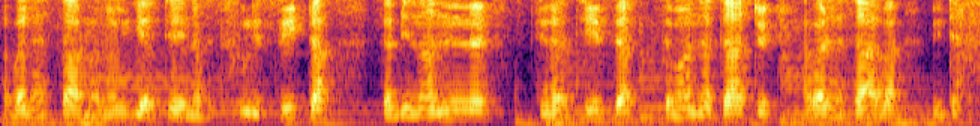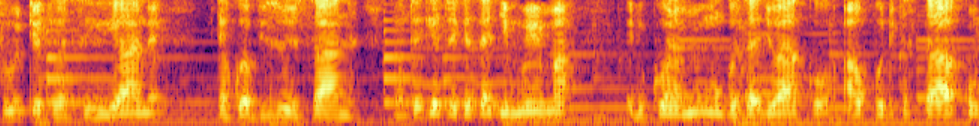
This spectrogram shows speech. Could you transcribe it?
arobaini na saba. Narudia tena sifuri sita sabini na nne sitini na tisa themanini na tatu arobaini na saba. Nitafute tuwasiliane itakuwa vizuri sana. Nakutakia utekelezaji mwema ilikuwa na mimi mwongozaji wako au podcast wako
